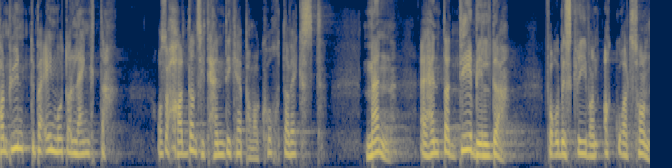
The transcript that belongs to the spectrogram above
Han begynte på en måte å lengte, og så hadde han sitt handikap. Han var kort av vekst. Men jeg henta det bildet for å beskrive han akkurat sånn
